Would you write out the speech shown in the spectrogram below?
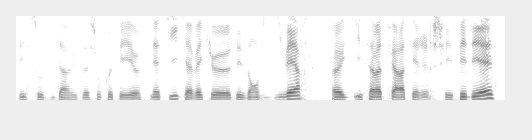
désolidarisation côté Fnatic avec des envies diverses. et ça va te faire atterrir chez BDS.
